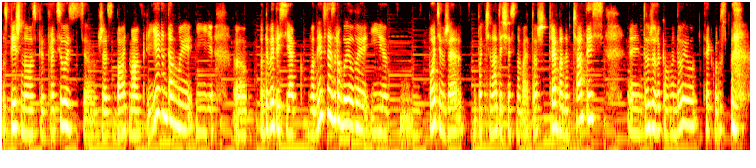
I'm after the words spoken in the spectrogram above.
успішно співпрацюють вже з багатьма клієнтами, і подивитись, як вони це зробили, і потім вже починати щось нове. Тож треба навчатись. Е, Дуже рекомендую цей курс.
